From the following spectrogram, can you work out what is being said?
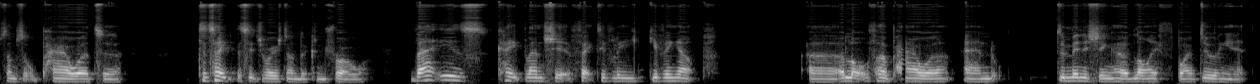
some sort of power to to take the situation under control, that is Cate Blanchett effectively giving up uh, a lot of her power and diminishing her life by doing it,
